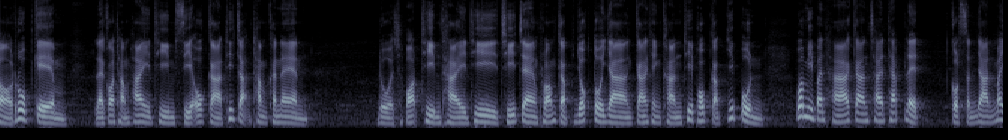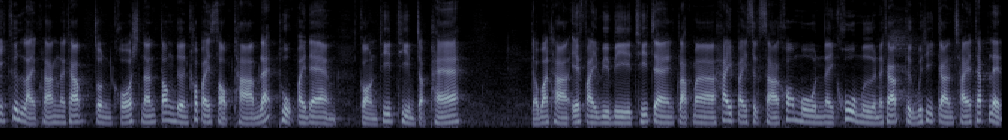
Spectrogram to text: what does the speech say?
ต่อรูปเกม และก็ทำให้ทีมเสียโอกาสที่จะทำคะแนน โดยเฉพาะทีมไทยที่ชี้แจงพร้อมกับยกตัวอย่างการแข่งขันที่พบกับญี่ปุ่น ว่ามีปัญหาการใช้แท็บเล็ตกดสัญญาณไม่ขึ้นหลายครั้งนะครับ จนโค้ชนั้นต้องเดินเข้าไปสอบถามและถูกใบแดงก่อนที่ทีมจะแพ้ แต่ว่าทาง FIVB ชี้แจงกลับมาให้ไปศึกษาข้อมูลในคู่มือนะครับ ถึงวิธีการใช้แท็บเล็ต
